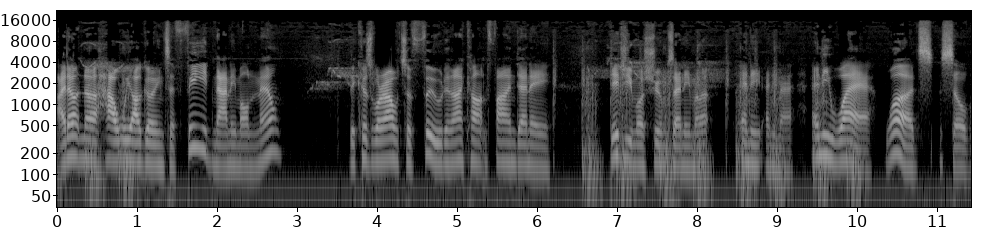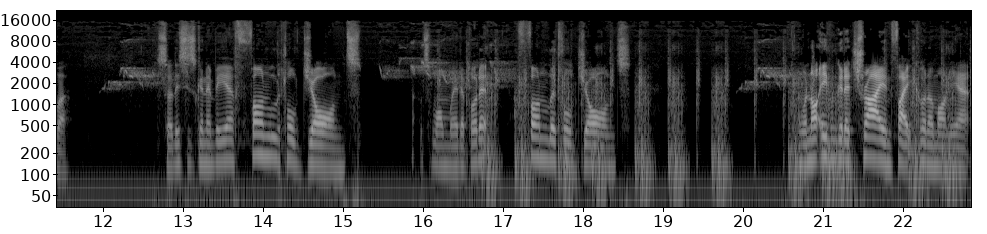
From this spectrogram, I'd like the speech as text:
I don't know how we are going to feed Nanimon now. Because we're out of food and I can't find any digi mushrooms anymore. Any, anywhere. Anywhere. Words, Silver. So this is going to be a fun little jaunt. That's one way to put it. A fun little jaunt. We're not even going to try and fight Kunemon yet.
